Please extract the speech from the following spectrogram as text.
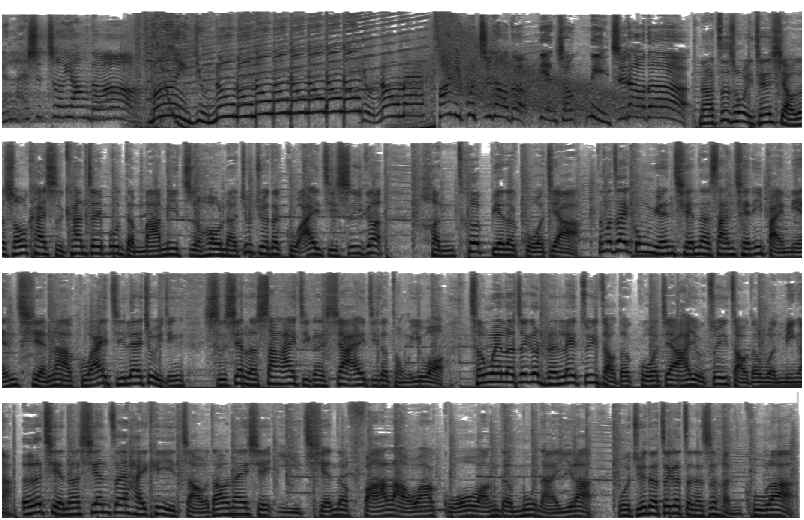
原来是这样的。My, you know, no, no, no, no, no, no, you know 吗？把你不知道的变成你知道的。那自从以前小的时候开始看这部的妈咪之后呢，就觉得古埃及是一个。很特别的国家。那么在公元前的三千一百年前啦，古埃及呢就已经实现了上埃及跟下埃及的统一哦，成为了这个人类最早的国家，还有最早的文明啊。而且呢，现在还可以找到那些以前的法老啊、国王的木乃伊啦。我觉得这个真的是很酷啦。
